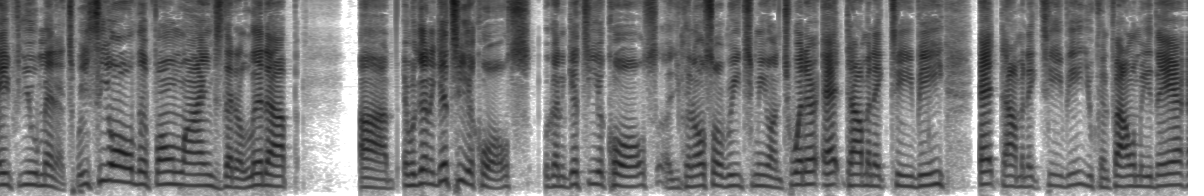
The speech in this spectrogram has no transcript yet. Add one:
a few minutes. We see all the phone lines that are lit up, uh, and we're going to get to your calls. We're going to get to your calls. Uh, you can also reach me on Twitter at Dominic TV, at Dominic TV. You can follow me there.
